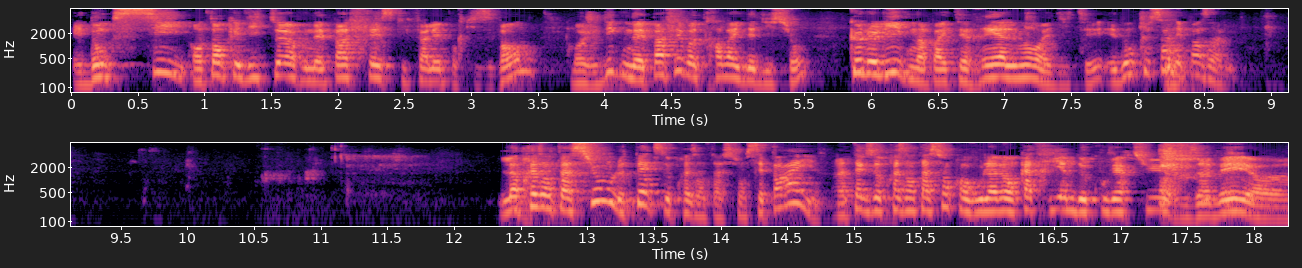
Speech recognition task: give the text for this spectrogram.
Et donc si en tant qu'éditeur vous n'avez pas fait ce qu'il fallait pour qu'il se vende, moi je dis que vous n'avez pas fait votre travail d'édition, que le livre n'a pas été réellement édité, et donc que ça n'est pas un livre. La présentation, le texte de présentation, c'est pareil. Un texte de présentation, quand vous l'avez en quatrième de couverture, vous avez euh,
